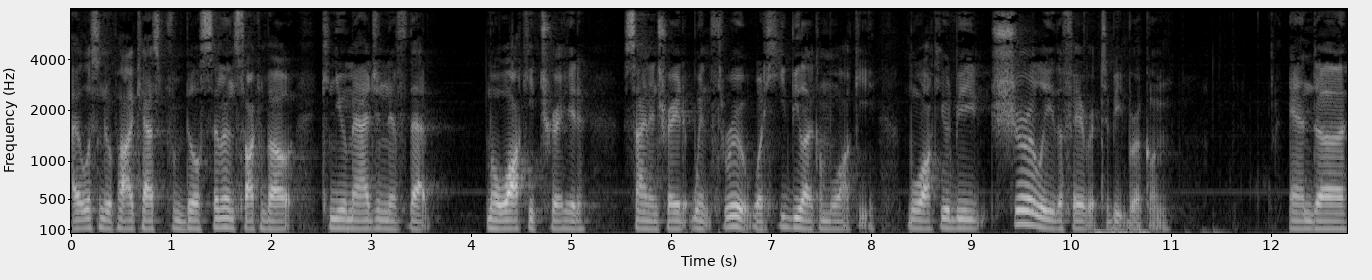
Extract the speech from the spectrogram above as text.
I listened to a podcast from Bill Simmons talking about can you imagine if that Milwaukee trade, sign and trade, went through, what he'd be like on Milwaukee. Milwaukee would be surely the favorite to beat Brooklyn. And uh,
